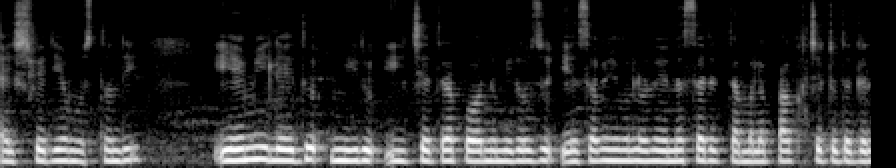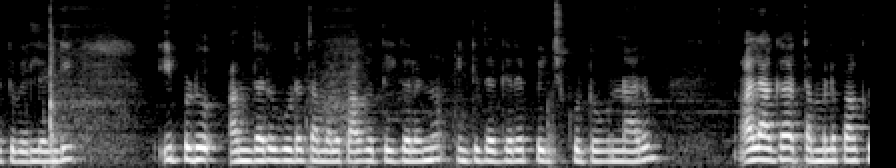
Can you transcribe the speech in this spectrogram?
ఐశ్వర్యం వస్తుంది. ఏమీ లేదు. మీరు ఈ చైత్ర పౌర్ణమి రోజు ఏ సమయంలోనైనా సరే తమలపాకు చెట్టు దగ్గరికి వెళ్ళండి. ఇప్పుడు అందరూ కూడా తమలపాకు తీగలను ఇంటి దగ్గరే పెంచుకుంటూ ఉన్నారు. అలాగా తమలపాకు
